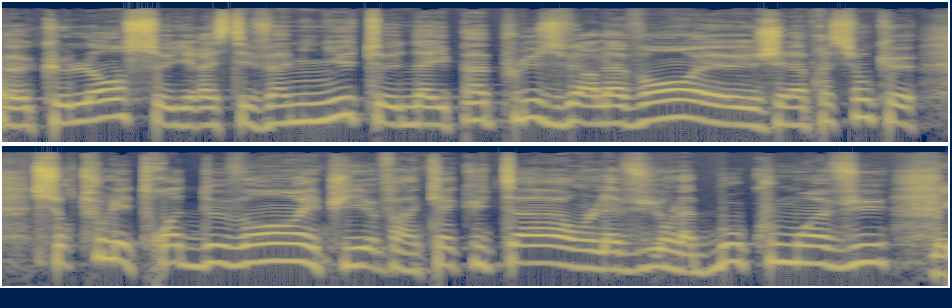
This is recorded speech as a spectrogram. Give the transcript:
euh, que Lens, il restait 20 minutes, n'aille pas plus vers l'avant. j'ai l'impression que surtout les trois de devant et puis enfin Kakuta, on l'a vu, on l'a beaucoup moins vu Mais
